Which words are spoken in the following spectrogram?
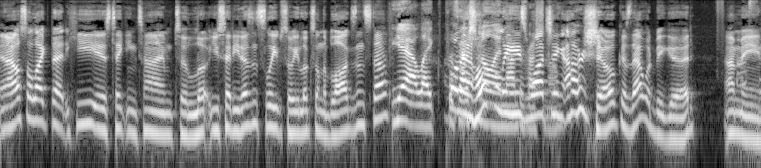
And I also like that he is taking time to look. You said he doesn't sleep, so he looks on the blogs and stuff. yeah like professional. Well, then hopefully and he's watching our show because that would be good. I mean,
